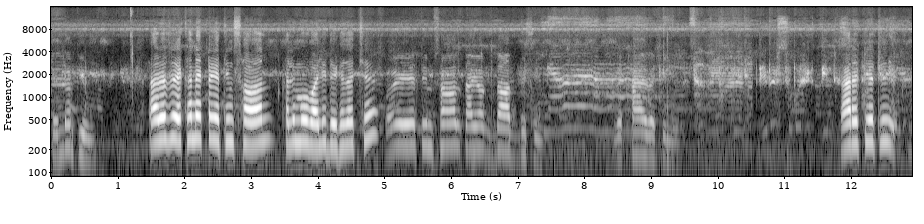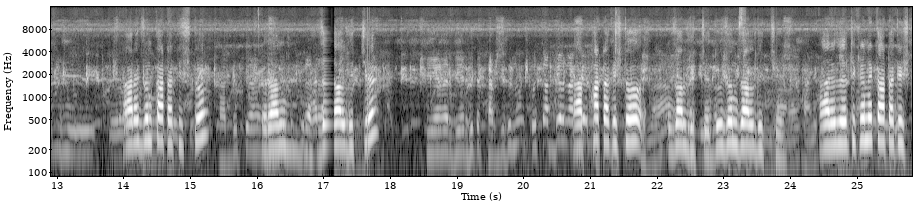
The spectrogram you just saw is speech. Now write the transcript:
tender Q আর যে এখানে একটা এতিম সওয়াল খালি মোবাইলই দেখে যাচ্ছে। ওই সাল তাই এক দাঁত দিছি। যে খায় বেশি আর এটি এটি আর একজন কাটা খ্রিস্ট রান জাল দিচ্ছে। আর ফাটা খ্রিস্ট জাল দিচ্ছে দুজন জাল দিচ্ছে। আর এখানে কাটা খ্রিস্ট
